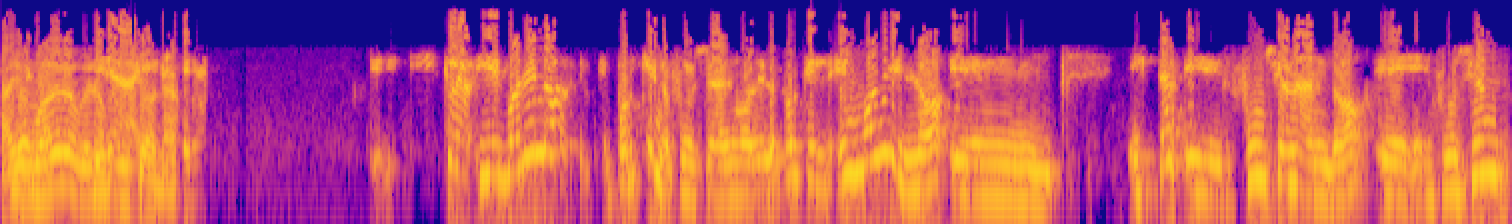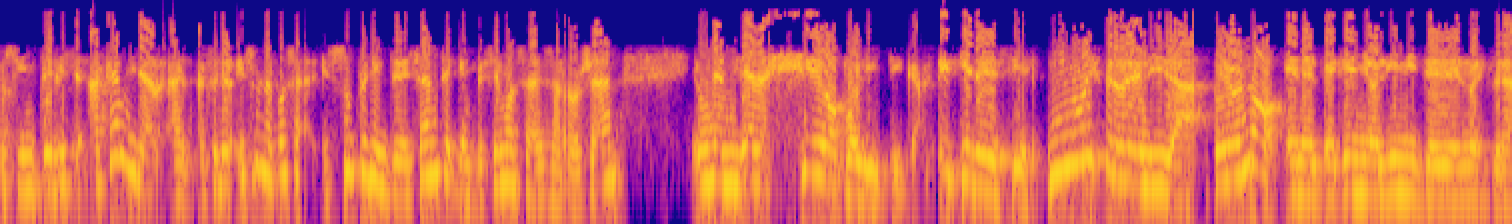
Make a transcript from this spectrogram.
Hay un modelo que no funciona. Claro, y el modelo, ¿por qué no funciona el modelo? Porque el, modelo eh, está eh, funcionando eh, en función de los intereses. Acá, mira, es una cosa súper interesante que empecemos a desarrollar una mirada geopolítica. ¿Qué quiere decir? Nuestra realidad, pero no en el pequeño límite de nuestra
